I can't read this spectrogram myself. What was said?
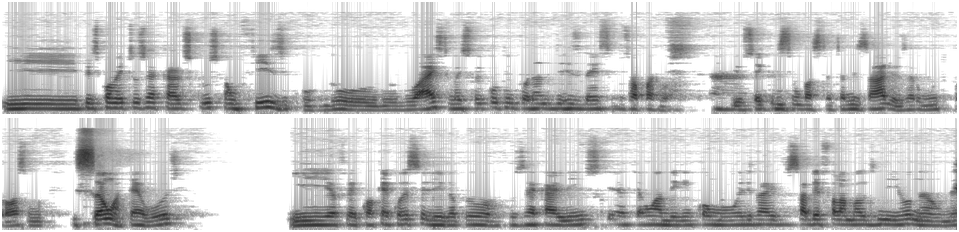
e principalmente o Zé Carlos Cruz, que é um físico do, do, do Einstein, mas foi contemporâneo de residência do Zaparro. Ah. E eu sei que eles tinham bastante amizade, eles eram muito próximos, e são até hoje. E eu falei, qualquer coisa você liga pro, pro Zé Carlinhos, que é, que é um amigo em comum, ele vai saber falar mal de mim ou não, né?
